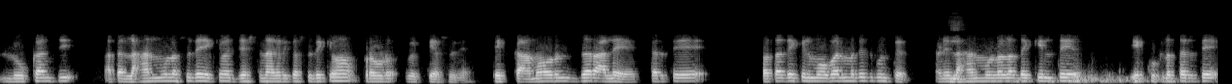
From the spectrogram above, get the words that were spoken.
लोकांची आता लहान मुलं असू दे किंवा ज्येष्ठ नागरिक असू दे किंवा प्रौढ व्यक्ती असू दे ते कामावरून जर आले तर ते स्वतः देखील मोबाईल मध्येच गुंततात आणि लहान मुलाला देखील ते एक कुठलं तर ते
